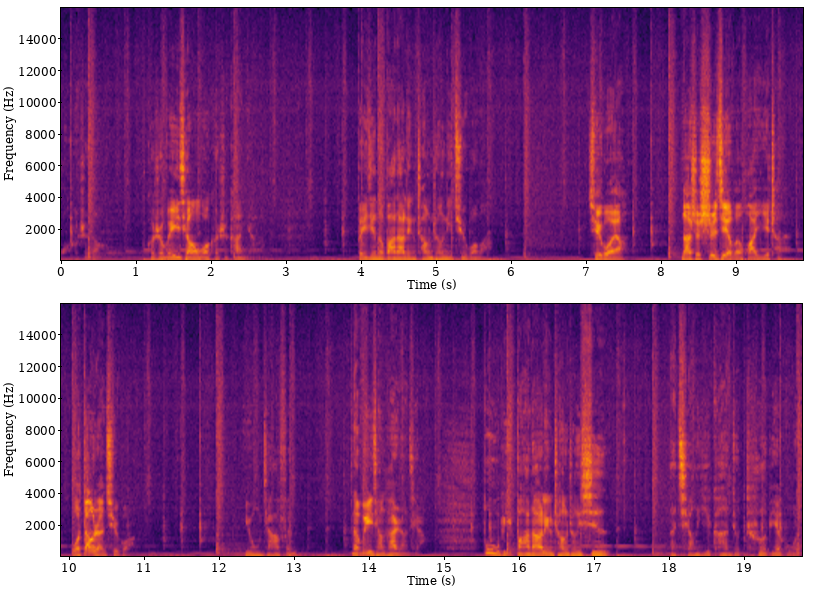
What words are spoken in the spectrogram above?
我不知道，可是围墙我可是看见了。北京的八达岭长城你去过吗？去过呀，那是世界文化遗产，我当然去过。雍家坟，那围墙看上去啊，不比八达岭长城新。那墙一看就特别古老。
